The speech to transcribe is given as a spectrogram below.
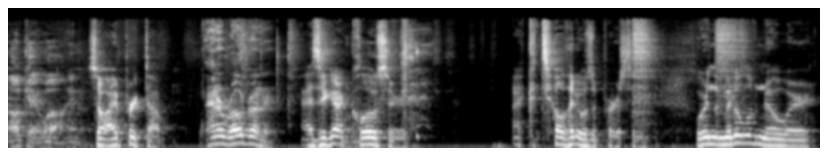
Okay. Well, I know. So I pricked up. and a roadrunner. As it got closer, I could tell that it was a person. We're in the middle of nowhere,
